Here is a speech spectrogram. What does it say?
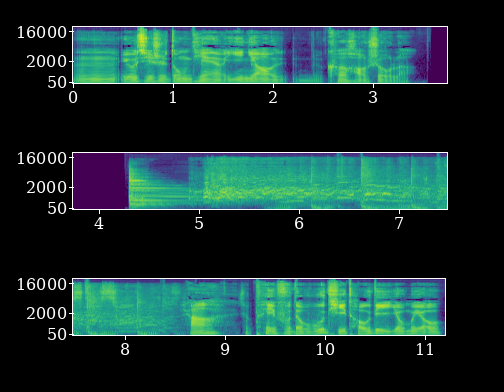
嗯，尤其是冬天一尿可好受了。啊，就佩服的五体投地，有木有？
